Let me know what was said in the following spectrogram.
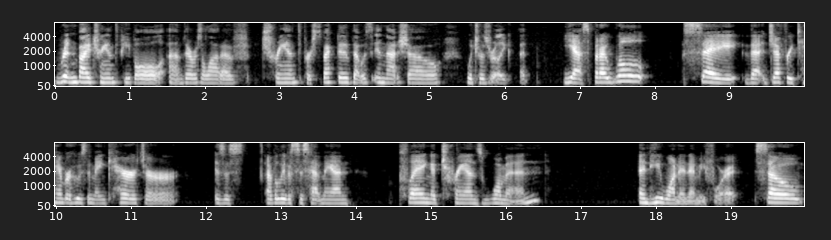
written by trans people. Um, there was a lot of trans perspective that was in that show, which was really good. Yes, but I will say that Jeffrey Tambor, who's the main character, is a, I believe, a cishet man playing a trans woman, and he won an Emmy for it. So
